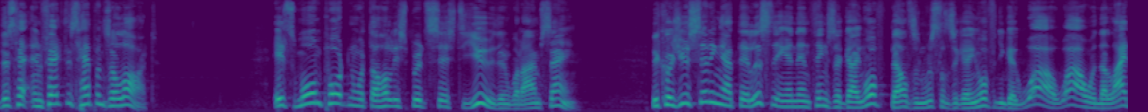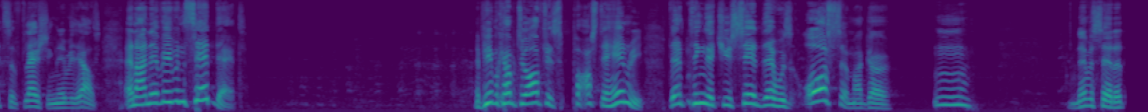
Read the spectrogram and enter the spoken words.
this ha- in fact, this happens a lot. It's more important what the Holy Spirit says to you than what I'm saying. Because you're sitting out there listening, and then things are going off, bells and whistles are going off, and you go, wow, wow, and the lights are flashing and everything else. And I never even said that. And people come to after, Pastor Henry, that thing that you said that was awesome. I go, hmm, never said it.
